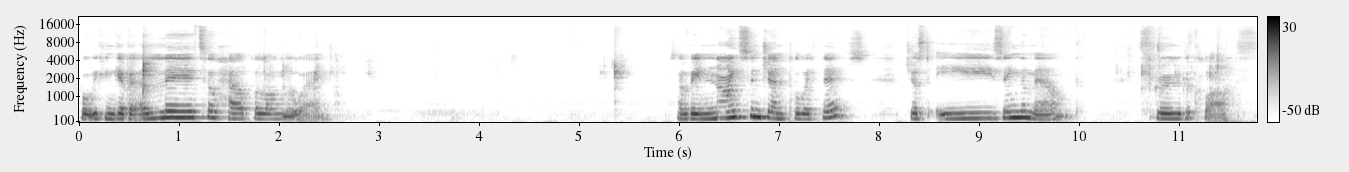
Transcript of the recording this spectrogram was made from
But we can give it a little help along the way. So I'm being nice and gentle with this. just easing the milk through the cloth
